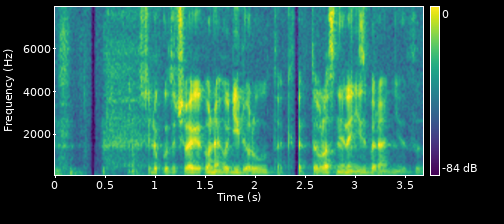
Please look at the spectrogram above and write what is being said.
prostě dokud to člověk jako nehodí dolů, tak, tak to vlastně není zbraň, je to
